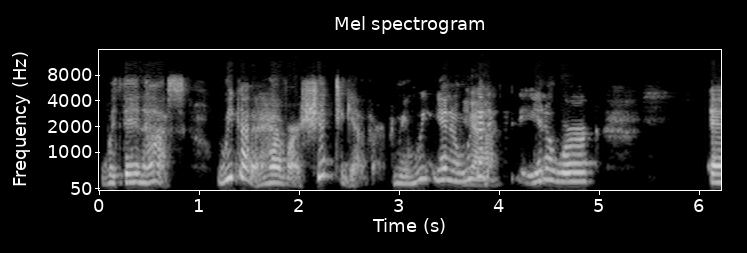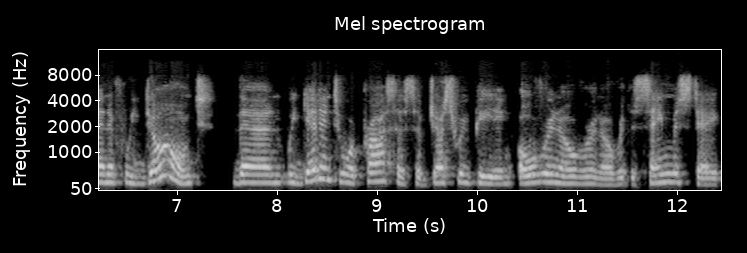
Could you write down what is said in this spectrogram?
within us. We got to have our shit together. I mean, we, you know, we got to do the inner work. And if we don't, then we get into a process of just repeating over and over and over the same mistake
